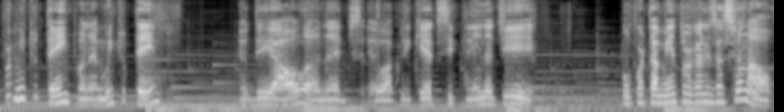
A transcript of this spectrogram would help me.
por muito tempo, né? Muito tempo eu dei aula, né? Eu apliquei a disciplina de comportamento organizacional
